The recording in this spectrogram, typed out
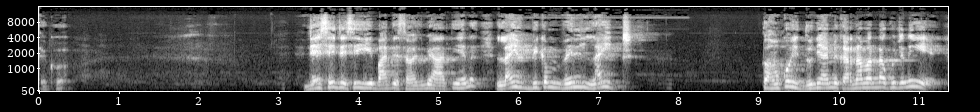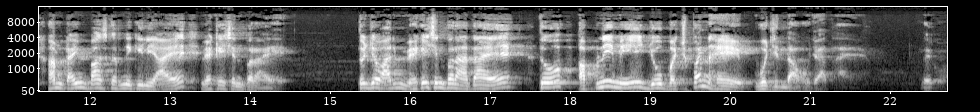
देखो। जैसे जैसे ये बातें समझ में आती है ना लाइफ बिकम वेरी लाइट तो हमको इस दुनिया में करना मरना कुछ नहीं है। हम टाइम पास करने के लिए आए हैं वैकेशन पर आए हैं। तो जब आदमी वेकेशन पर आता है तो अपने में जो बचपन है, वो ज़िंदा हो जाता है। देखो।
